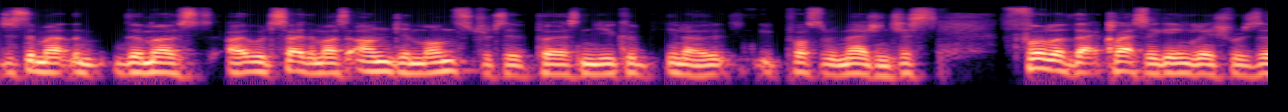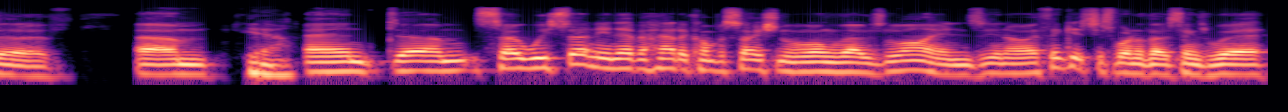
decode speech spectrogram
just about the, the most. I would say the most undemonstrative person you could, you know, possibly imagine. Just full of that classic English reserve. Um, yeah, and um, so we certainly never had a conversation along those lines. You know, I think it's just one of those things where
